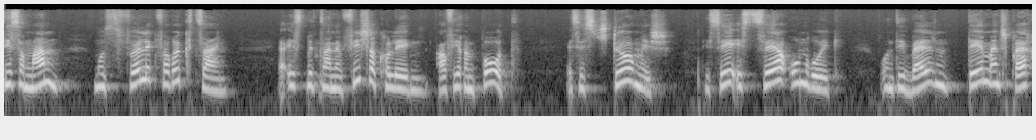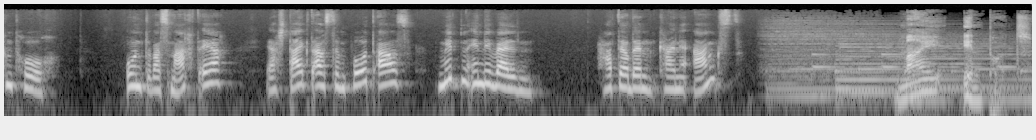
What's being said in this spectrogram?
Dieser Mann muss völlig verrückt sein. Er ist mit seinen Fischerkollegen auf ihrem Boot. Es ist stürmisch, die See ist sehr unruhig und die Wellen dementsprechend hoch. Und was macht er? Er steigt aus dem Boot aus, mitten in die Wellen. Hat er denn keine Angst? My Input,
